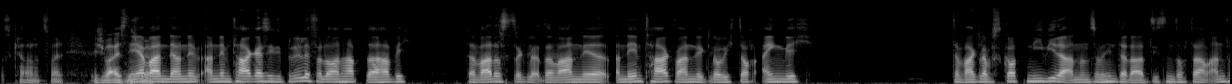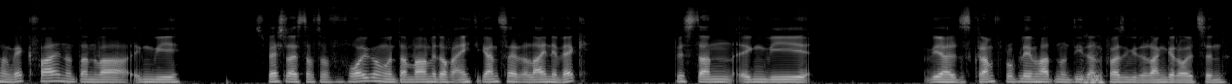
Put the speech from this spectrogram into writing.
Das kann auch der zweite. Ich weiß nicht. Nee, mehr. aber an, an, dem, an dem Tag, als ich die Brille verloren habe, da habe ich, da war das, da, da waren wir, an dem Tag waren wir, glaube ich, doch eigentlich, da war, glaube ich, Scott nie wieder an unserem Hinterrad. Die sind doch da am Anfang weggefallen und dann war irgendwie Specialized auf der Verfolgung und dann waren wir doch eigentlich die ganze Zeit alleine weg, bis dann irgendwie wir halt das Krampfproblem hatten und die dann Mhm. quasi wieder rangerollt sind.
